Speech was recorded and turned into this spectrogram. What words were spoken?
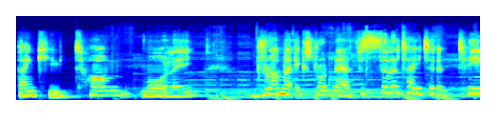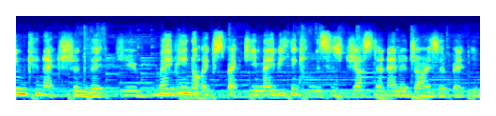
Thank you, Tom Morley drummer extraordinaire, facilitator of team connection that you maybe not expect. You may be thinking this is just an energizer, but you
